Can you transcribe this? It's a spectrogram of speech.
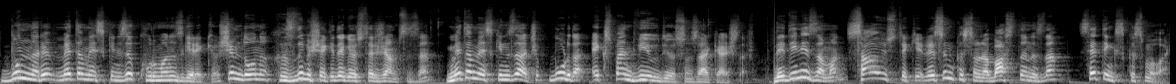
Bunları Metamask'inize kurmanız gerekiyor. Şimdi onu hızlı bir şekilde göstereceğim size. Metamask'inizi açıp burada Expand View diyorsunuz arkadaşlar. Dediğiniz zaman sağ üstteki resim kısmına bastığınızda Settings kısmı var.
